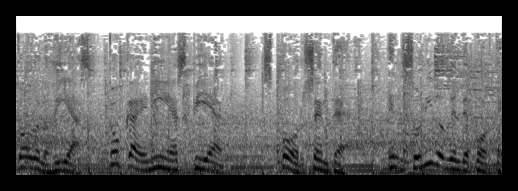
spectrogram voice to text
Todos los días toca en ESPN. Sport Center. El sonido del deporte.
